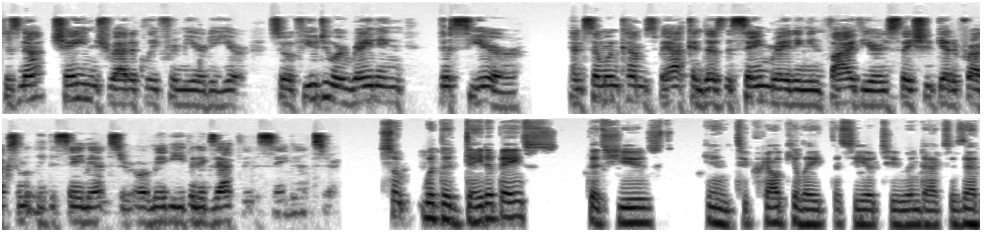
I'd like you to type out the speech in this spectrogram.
does not change radically from year to year. So if you do a rating this year, and someone comes back and does the same rating in five years, they should get approximately the same answer, or maybe even exactly the same answer. So, with the database that's used in to calculate the CO2 index, is that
